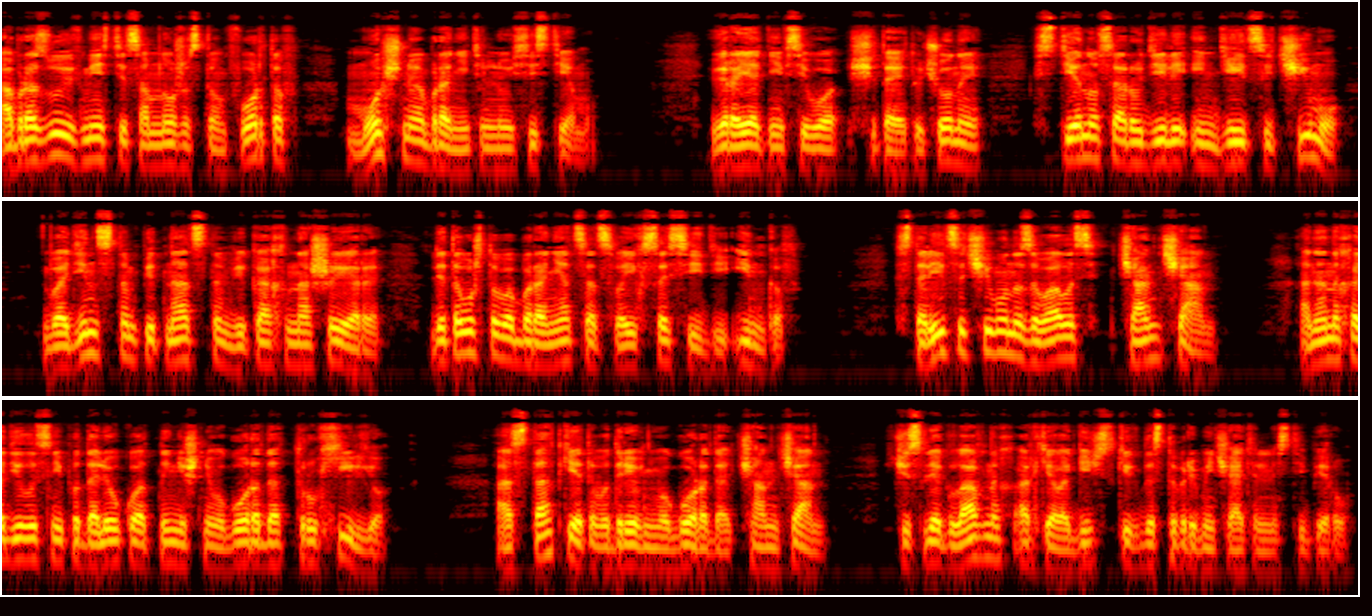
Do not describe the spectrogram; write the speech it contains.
образуя вместе со множеством фортов мощную оборонительную систему. Вероятнее всего, считают ученые, стену соорудили индейцы Чиму в XI-XV веках нашей эры для того, чтобы обороняться от своих соседей, инков. Столица Чиму называлась Чан-Чан – она находилась неподалеку от нынешнего города Трухилью. Остатки этого древнего города Чан-Чан в числе главных археологических достопримечательностей Перу.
